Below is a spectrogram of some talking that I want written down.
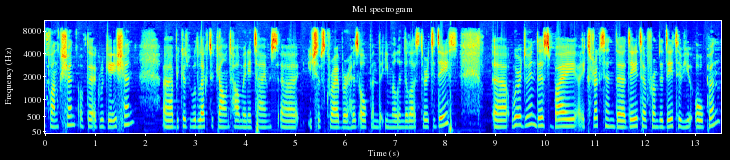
function of the aggregation uh, because we would like to count how many times uh, each subscriber has opened the email in the last 30 days. we're doing this by extracting the data from the data view open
